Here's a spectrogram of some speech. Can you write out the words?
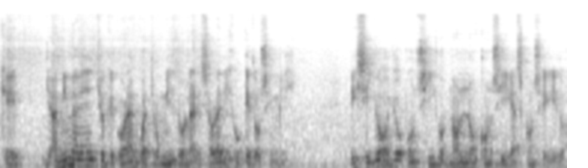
que a mí me habían dicho que cobran 4 mil dólares, ahora dijo que 12 mil. Dice, yo, yo consigo. No, no consigas conseguidor.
